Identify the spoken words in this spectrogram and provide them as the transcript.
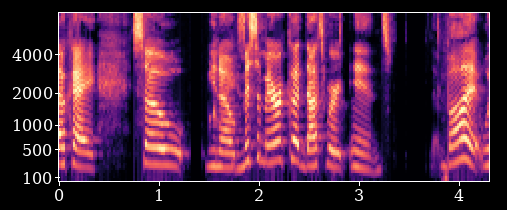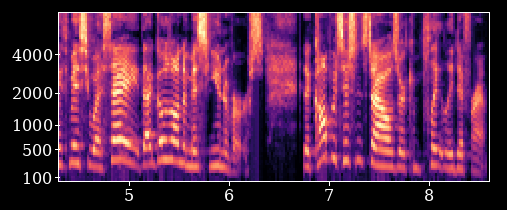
Okay, so you know, Miss America, that's where it ends. But with Miss USA, that goes on to Miss Universe. The competition styles are completely different.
